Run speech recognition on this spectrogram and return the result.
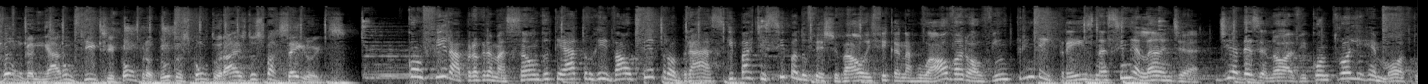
vão ganhar um kit com produtos culturais dos parceiros. Confira a programação do Teatro Rival Petrobras, que participa do festival e fica na rua Álvaro Alvim 33, na Cinelândia. Dia 19, controle remoto,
